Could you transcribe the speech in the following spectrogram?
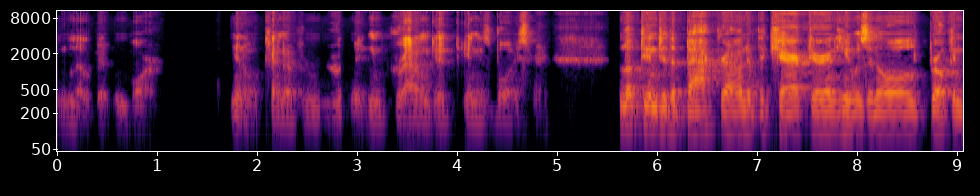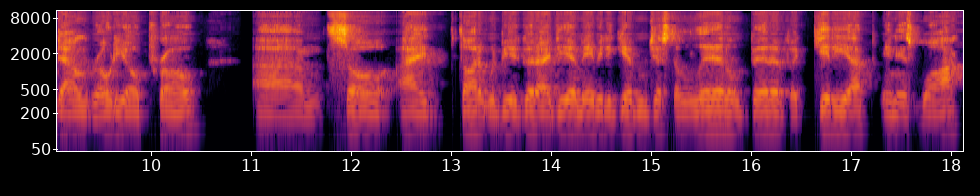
a little bit more, you know, kind of rooted and grounded in his voice, right? Looked into the background of the character, and he was an old, broken down rodeo pro. Um, so I thought it would be a good idea maybe to give him just a little bit of a giddy up in his walk,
